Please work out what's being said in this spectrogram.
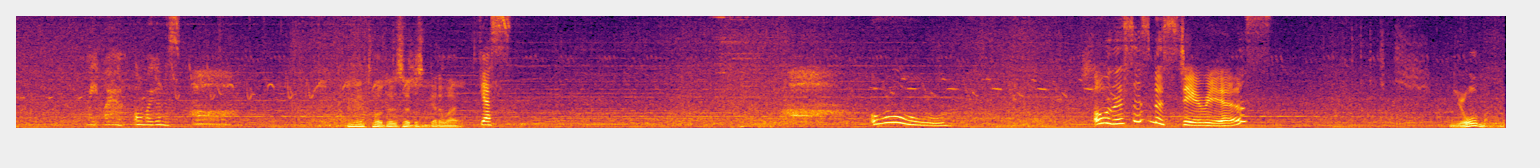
wait, wow. Oh my goodness. I'm gonna talk to it so it doesn't get away. yes. Ooh. Oh, this is mysterious. Your money.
